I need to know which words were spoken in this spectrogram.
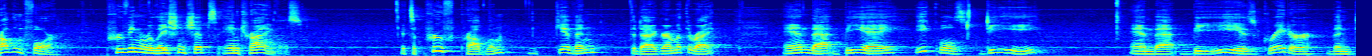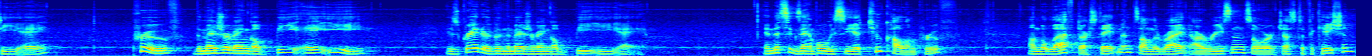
Problem 4. Proving relationships in triangles. It's a proof problem given the diagram at the right and that BA equals DE and that BE is greater than DA. Prove the measure of angle BAE is greater than the measure of angle BEA. In this example, we see a two-column proof. On the left are statements, on the right are reasons or justification.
